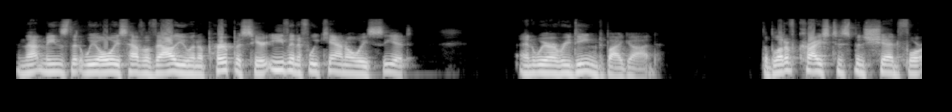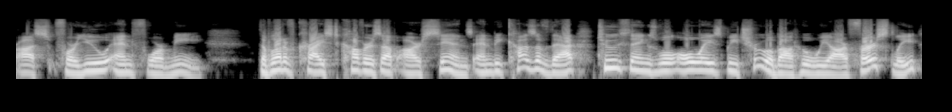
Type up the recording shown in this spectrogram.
And that means that we always have a value and a purpose here, even if we can't always see it. And we are redeemed by God. The blood of Christ has been shed for us, for you, and for me. The blood of Christ covers up our sins, and because of that, two things will always be true about who we are. Firstly,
